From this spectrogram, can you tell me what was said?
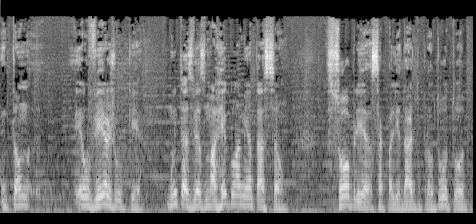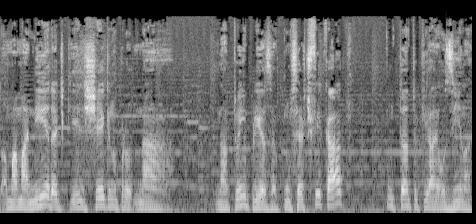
então eu vejo o que? Muitas vezes uma regulamentação sobre essa qualidade do produto, uma maneira de que ele chegue no, na, na tua empresa com certificado, contanto que a usina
